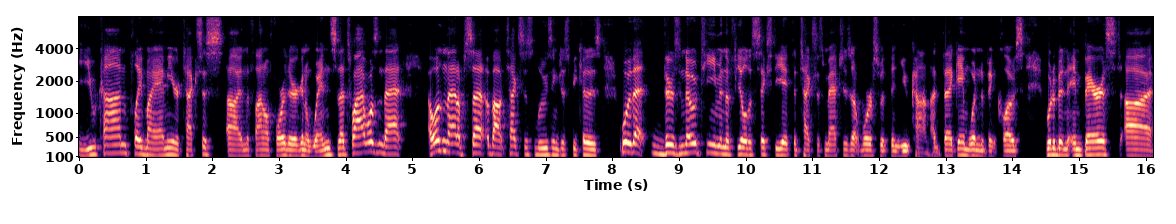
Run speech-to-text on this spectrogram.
UConn played Miami or Texas uh, in the Final Four, they're going to win. So that's why I wasn't that I wasn't that upset about Texas losing just because well that there's no team in the field of 68 that Texas matches up worse with than UConn. That game wouldn't have been close. Would have been embarrassed. Uh,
